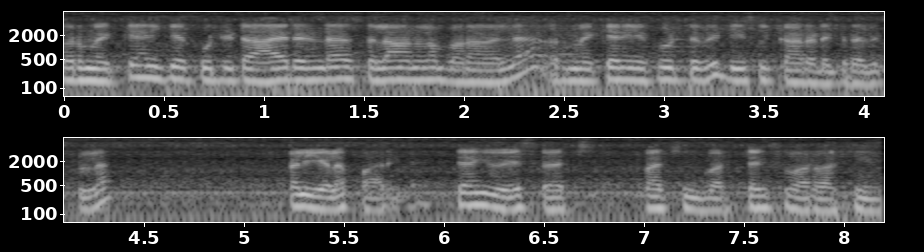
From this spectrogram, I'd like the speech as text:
ஒரு மெக்கானிக்கை கூட்டிட்டு ஆயிரம் ரெண்டாயிரம் செலவானாலும் பரவாயில்ல. ஒரு மெக்கானிக்கை கூட்டிட்டு போய் டீசல் கார் எடுக்கிறதுக்குள்ள வழிகளை பாருங்க. தேங்க்யூ வேஸ் வாட்சிங் பார் தேங்க்ஸ் ஃபார் வாட்சிங்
